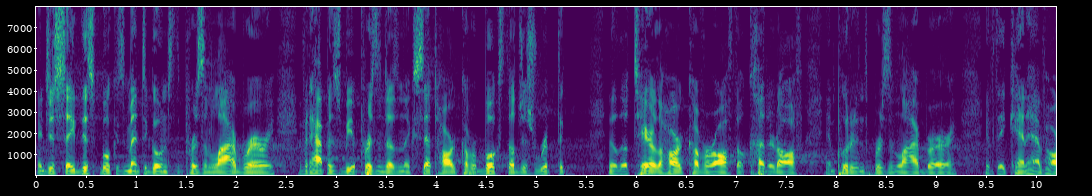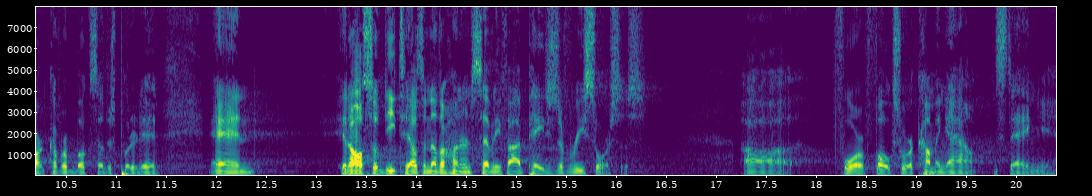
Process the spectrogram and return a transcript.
and just say this book is meant to go into the prison library. If it happens to be a prison doesn't accept hardcover books, they'll just rip the you know, they'll tear the hardcover off, they'll cut it off and put it in the prison library. If they can have hardcover books, they'll just put it in. And it also details another 175 pages of resources uh, for folks who are coming out and staying in.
